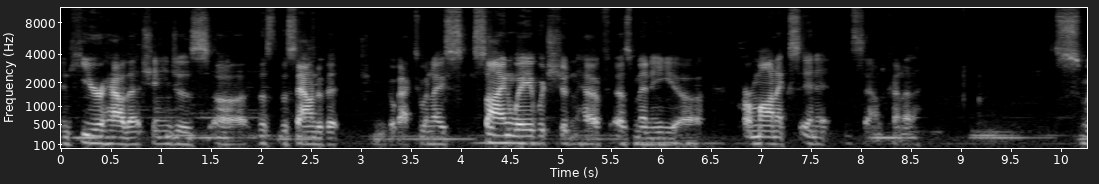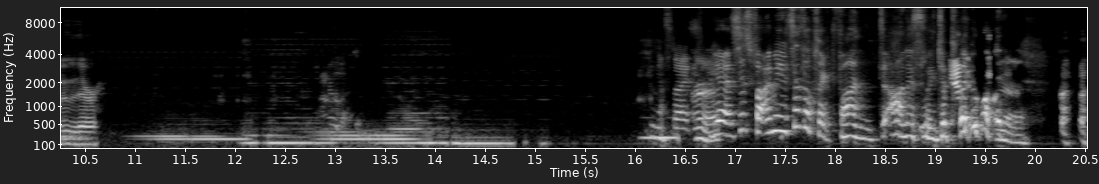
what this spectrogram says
and hear how that changes uh, the, the sound of it. We go back to a nice sine wave, which shouldn't have as many uh, harmonics in it and sound kind of smoother. That's nice. All right. Yeah, it's just fun. I mean, it just looks like fun, honestly, to play. Yeah. Okay,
